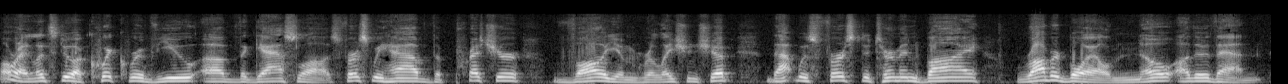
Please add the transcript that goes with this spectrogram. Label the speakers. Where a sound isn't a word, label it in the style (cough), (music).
Speaker 1: All right, let's do a quick review of the gas laws. First, we have the pressure volume relationship. That was first determined by Robert Boyle, no other than.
